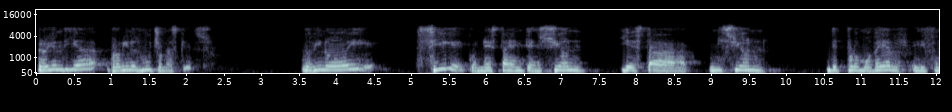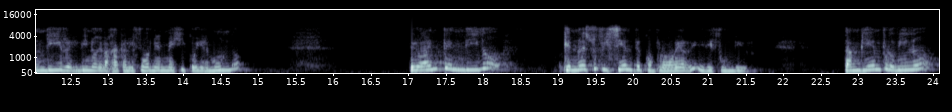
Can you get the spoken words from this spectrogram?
pero hoy en día Provino es mucho más que eso. Provino hoy sigue con esta intención y esta misión de promover y difundir el vino de Baja California en México y el mundo pero ha entendido que no es suficiente con promover y difundir. También Provino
